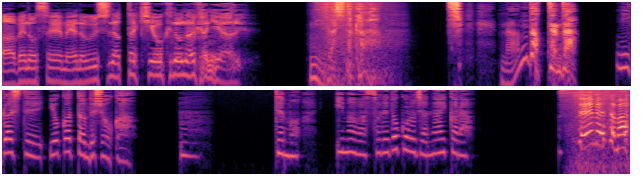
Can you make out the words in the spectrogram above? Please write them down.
安倍の生命の失った記憶の中にある。逃がしたか。ちなんだってんだ。逃がしてよかったんでしょうか。うん。でも今はそれどころじゃないから。生命様！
